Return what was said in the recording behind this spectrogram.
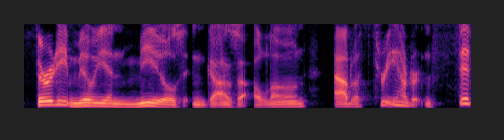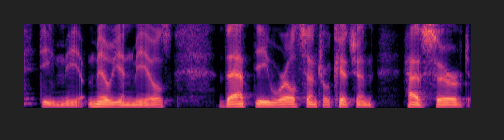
30 million meals in Gaza alone out of 350 million meals that the World Central Kitchen has served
